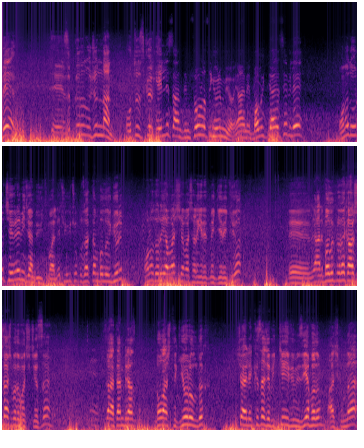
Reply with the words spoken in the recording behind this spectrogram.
Ve e, zıpkının ucundan 30 40 50 santim sonrası görünmüyor. Yani balık gelse bile ona doğru çeviremeyeceğim büyük ihtimalle. Çünkü çok uzaktan balığı görüp ona doğru yavaş yavaş hareket etmek gerekiyor. Ee, yani balıkla da karşılaşmadım açıkçası. Evet. Zaten biraz dolaştık, yorulduk. Şöyle kısaca bir keyfimizi yapalım aşkımla.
